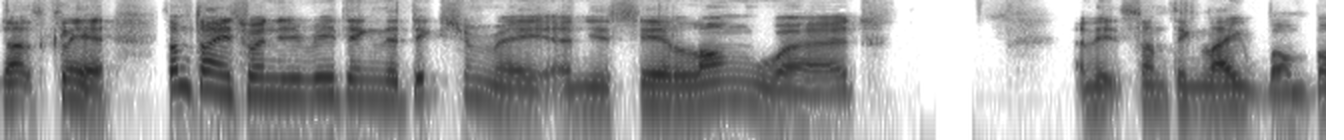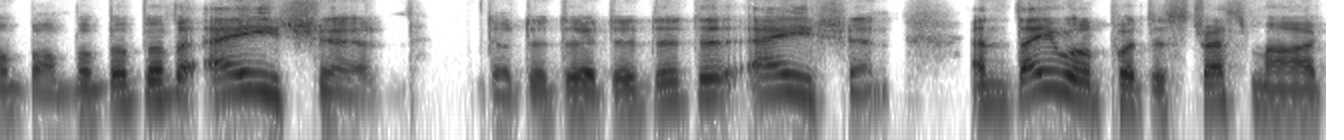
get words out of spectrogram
that's clear. Sometimes when you're reading the dictionary and you see a long word and it's something like bom bom bom bom bom bom Asian, Asian, and they will put a stress mark,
